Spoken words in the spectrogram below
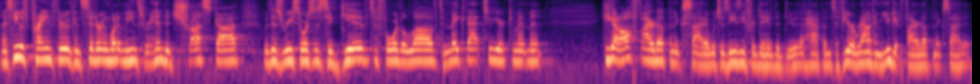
As he was praying through and considering what it means for him to trust God with his resources, to give to for the love, to make that two year commitment, he got all fired up and excited, which is easy for Dave to do. That happens. If you're around him, you get fired up and excited.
